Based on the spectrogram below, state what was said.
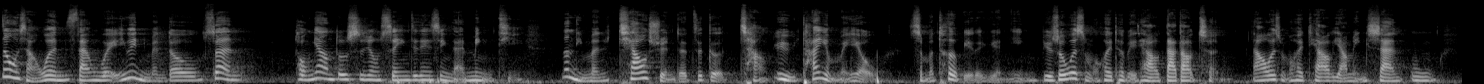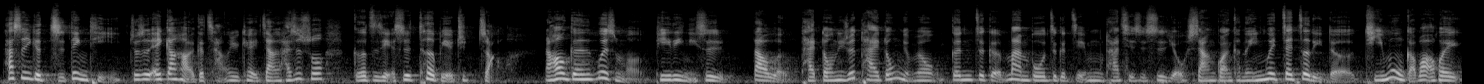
那我想问三位，因为你们都虽然。同样都是用声音这件事情来命题，那你们挑选的这个场域，它有没有什么特别的原因？比如说为什么会特别挑大道城，然后为什么会挑阳明山屋？它是一个指定题，就是哎，刚好一个场域可以这样，还是说格子也是特别去找？然后跟为什么霹雳你是到了台东？你觉得台东有没有跟这个慢播这个节目它其实是有相关？可能因为在这里的题目搞不好会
